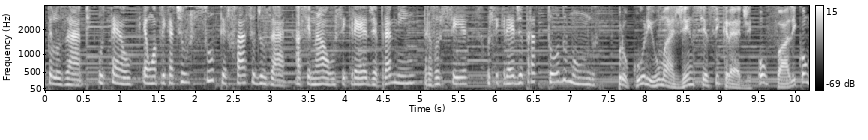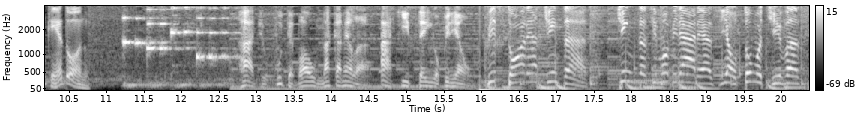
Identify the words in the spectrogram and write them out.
pelo Zap, o Tel. É um aplicativo super fácil de usar. Afinal, o Sicredi é para mim, para você. O Sicredi é para todo mundo. Procure uma agência Sicredi ou fale com quem é dono. Rádio Futebol na Canela. Aqui tem opinião. Vitória Tintas. Tintas imobiliárias e automotivas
